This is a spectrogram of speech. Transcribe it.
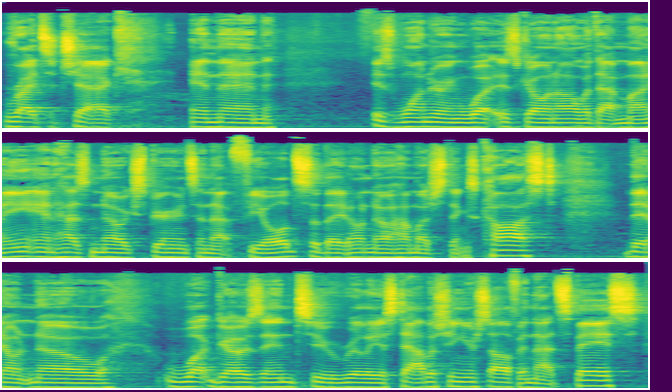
writes a check and then is wondering what is going on with that money and has no experience in that field. So they don't know how much things cost. They don't know what goes into really establishing yourself in that space.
